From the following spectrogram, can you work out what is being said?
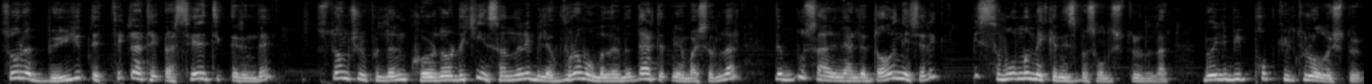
Sonra büyüyüp de tekrar tekrar seyrettiklerinde Stormtrooper'ların koridordaki insanları bile vuramamalarını dert etmeye başladılar ve bu sahnelerde dalga geçerek bir savunma mekanizması oluşturdular. Böyle bir pop kültürü oluştu.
